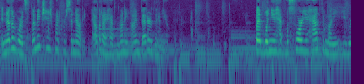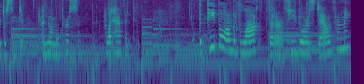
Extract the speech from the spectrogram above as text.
In other words, let me change my personality. Now that I have money, I'm better than you. But when you had before you had the money, you were just a, a normal person. What happened? The people on the block that are a few doors down from me,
